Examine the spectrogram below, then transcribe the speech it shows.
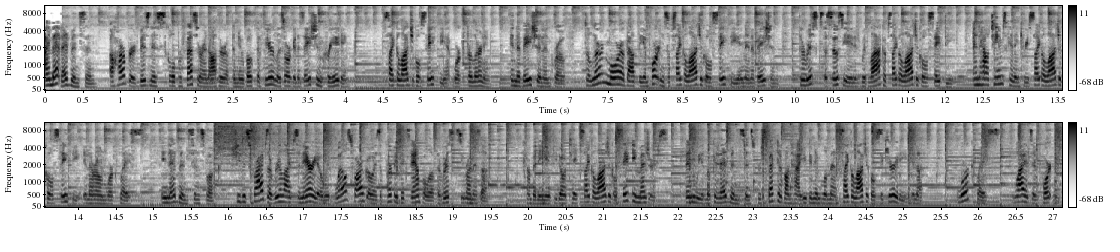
I met Edmondson, a Harvard Business School professor and author of the new book The Fearless Organization Creating Psychological Safety at Work for Learning, Innovation and Growth. To learn more about the importance of psychological safety in innovation, the risks associated with lack of psychological safety, and how teams can increase psychological safety in their own workplace. In Edmondson's book, she describes a real-life scenario with Wells Fargo as a perfect example of the risks you run as a company if you don't take psychological safety measures. Then we look at Edmondson's perspective on how you can implement psychological security in a workplace, why it's important,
